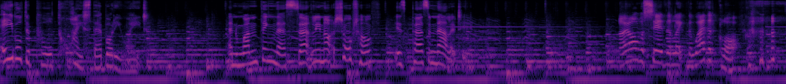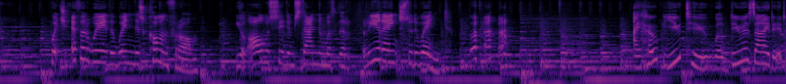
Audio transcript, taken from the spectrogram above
able to pull twice their body weight. And one thing they're certainly not short of is personality. I always say they're like the weather clock. Whichever way the wind is coming from, you'll always see them standing with their rear ends to the wind. I hope you too will do as I did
